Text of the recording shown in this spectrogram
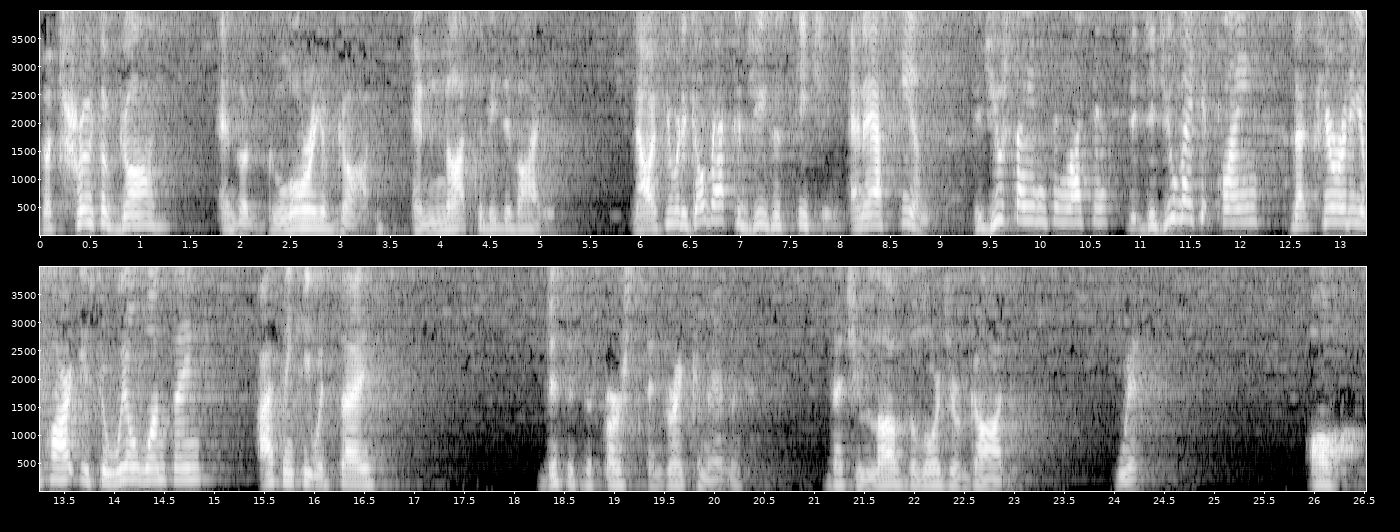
The truth of God and the glory of God and not to be divided. Now, if you were to go back to Jesus' teaching and ask him, did you say anything like this? Did, did you make it plain that purity of heart is to will one thing? I think he would say, this is the first and great commandment, that you love the Lord your God with all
